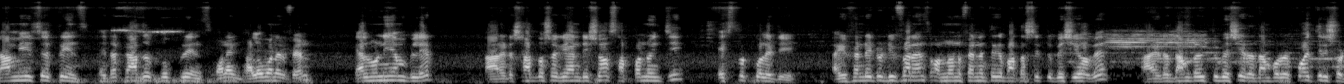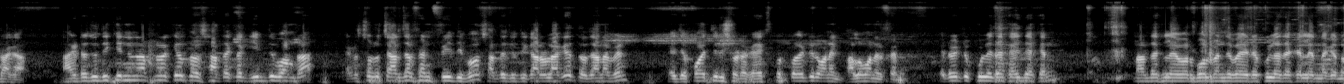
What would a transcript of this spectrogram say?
নামই হচ্ছে প্রিন্স এটা কাজক প্রিন্স অনেক ভালো মানের ফ্যান অ্যালুমিনিয়াম ব্লেড আর এটা সাত বছর গ্যারান্টি সহ ছাপ্পান্ন ইঞ্চি এক্সপোর্ট কোয়ালিটি আর এই ফ্যানটা একটু ডিফারেন্স অন্যান্য ফ্যানের থেকে বাতাসটা একটু বেশি হবে। আর এটার দামটা একটু বেশি, এটার দাম পড়বে পঁয়ত্রিশশো টাকা। আর এটা যদি কিনেন আপনারা কেউ, তো সাথে একটা গিফট দিব আমরা। একটা ছোট চার্জার ফ্যান ফ্রি দিব, সাথে যদি কারও লাগে, তো জানাবেন। এই যে পঁয়ত্রিশশো টাকা এক্সপোর্ট কোয়ালিটির অনেক ভালো মানের ফ্যান এটা একটু খুলে দেখাই, দেখেন। না দেখলে এবার বলবেন যে, ভাই, এটা খুলে দেখাইলেন না কেন?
